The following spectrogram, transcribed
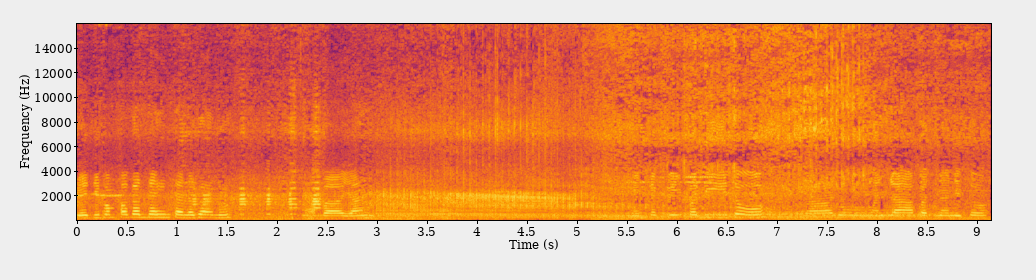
Pwede pang pagandahin talaga, no? Kabayan. May tagpay pa dito, oh. Lalong ang lapad na nito.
